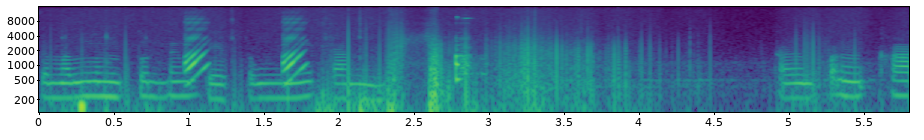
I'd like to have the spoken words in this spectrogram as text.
จะมาเริ่มต้นตั้งแต่ตรงนี้กันการตั้งค่า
